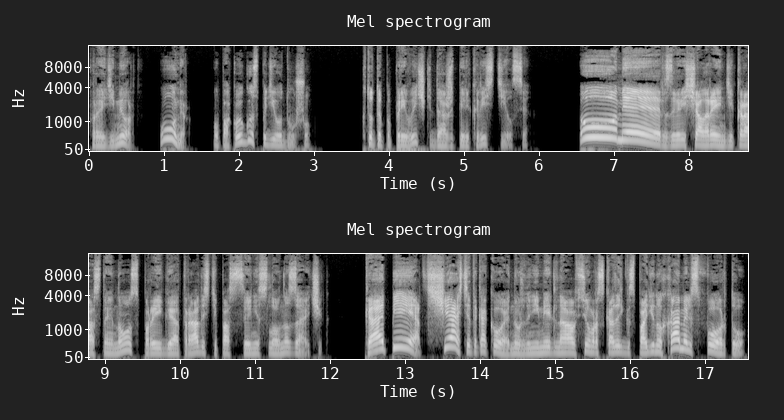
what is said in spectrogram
Фредди мертв. Умер. Упокой, Господи, его душу. Кто-то по привычке даже перекрестился. «Умер!» — заверещал Рэнди красный нос, прыгая от радости по сцене, словно зайчик. «Капец! Счастье-то какое! Нужно немедленно во всем рассказать господину Хаммельсфорту!»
